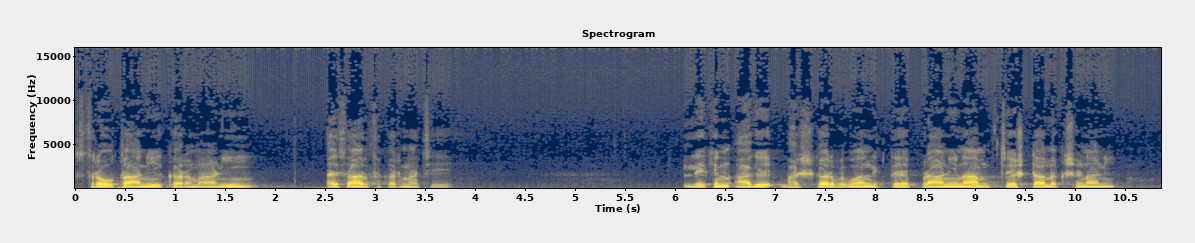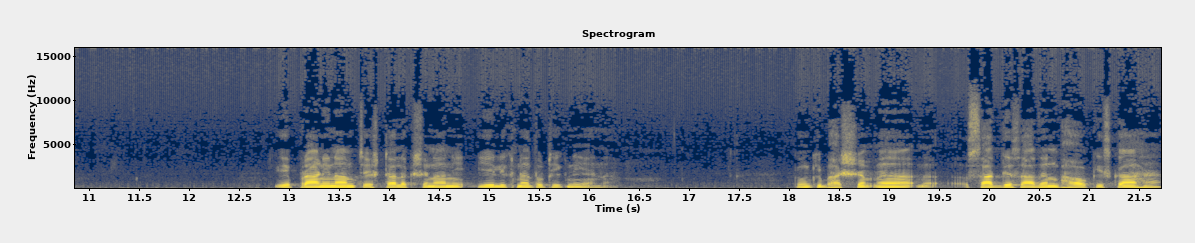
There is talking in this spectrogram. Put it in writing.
स्रौतानी कर्माणी, ऐसा अर्थ करना चाहिए। लेकिन आगे भाष्कर भगवान लिखते हैं प्राणी नाम चेष्टा लक्षणानी। ये प्राणी नाम चेष्टा लक्षणानी, ये लिखना तो ठीक नहीं है ना? क्योंकि भाष्य साध्य साधन भाव किसका है?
